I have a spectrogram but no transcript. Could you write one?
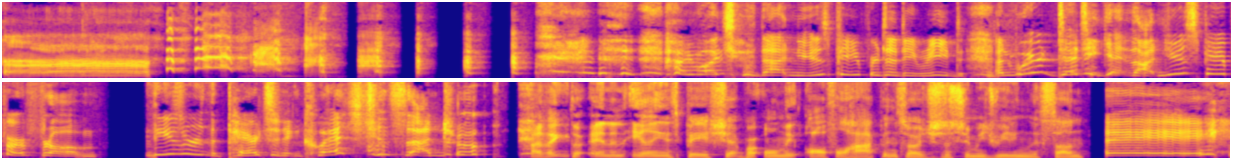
How much of that newspaper did he read? And where did he get that newspaper from? These are the pertinent questions, Sandro. I think they're in an alien spaceship where only awful happens, so I just assume he's reading the sun. Hey.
